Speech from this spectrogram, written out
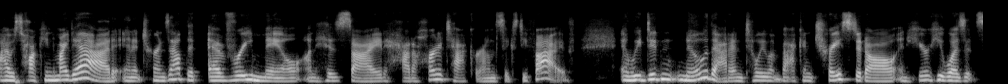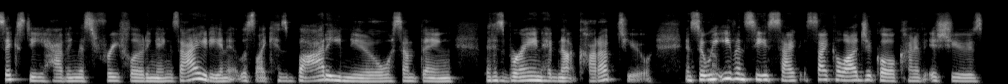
I was talking to my dad, and it turns out that every male on his side had a heart attack around 65. And we didn't know that until we went back and traced it all. And here he was at 60 having this free floating anxiety. And it was like his body knew something that his brain had not caught up to. And so we even see psych- psychological kind of issues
